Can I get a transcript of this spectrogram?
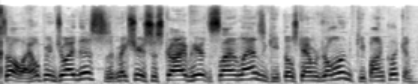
So I hope you enjoyed this. Make sure you subscribe here at the Slanted Lens and keep those cameras rolling. Keep on clicking.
